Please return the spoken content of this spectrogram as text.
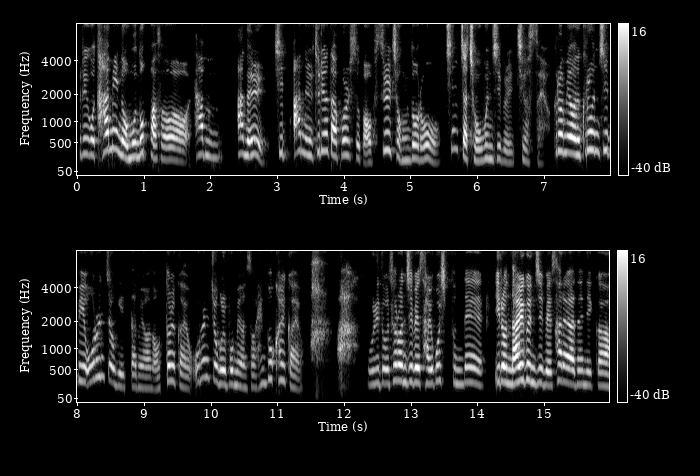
그리고 담이 너무 높아서 담 안을, 집 안을 들여다볼 수가 없을 정도로 진짜 좋은 집을 지었어요. 그러면 그런 집이 오른쪽에 있다면 어떨까요? 오른쪽을 보면서 행복할까요? 아, 우리도 저런 집에 살고 싶은데 이런 낡은 집에 살아야 되니까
